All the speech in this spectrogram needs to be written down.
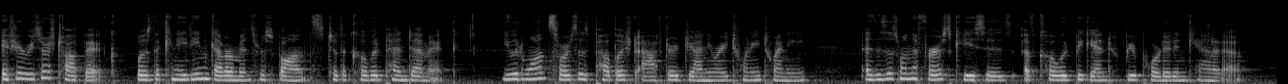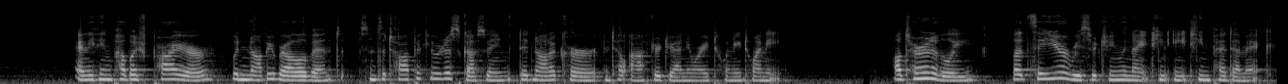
If your research topic was the Canadian government's response to the COVID pandemic, you would want sources published after January 2020, as this is when the first cases of COVID began to be reported in Canada. Anything published prior would not be relevant since the topic you were discussing did not occur until after January 2020. Alternatively, let's say you are researching the 1918 pandemic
